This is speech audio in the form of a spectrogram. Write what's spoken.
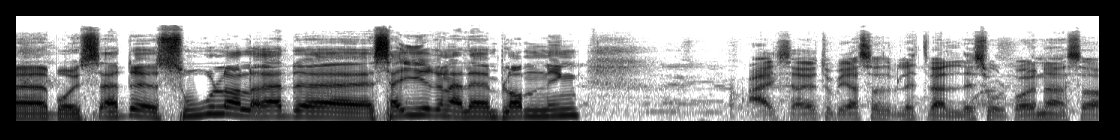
eh, boys. Er det sola, eller er det seieren, er det en blanding? Jeg ser jo Tobias har blitt veldig solbrune, så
